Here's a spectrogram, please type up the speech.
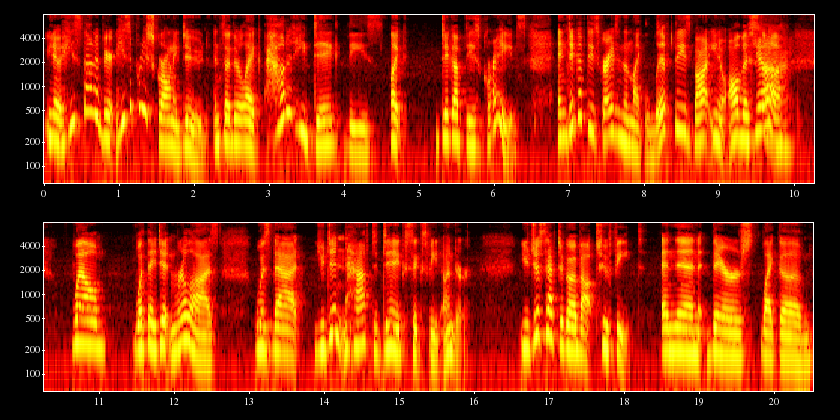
you know, he's not a very he's a pretty scrawny dude, and so they're like, how did he dig these like dig up these graves and dig up these graves and then like lift these body, you know, all this stuff. Well, what they didn't realize was that you didn't have to dig six feet under. You just have to go about two feet. And then there's like a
